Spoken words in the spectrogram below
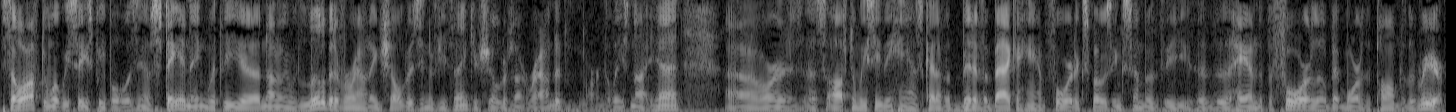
so often, what we see is people was you know standing with the uh, not only with a little bit of a rounding shoulders, even if you think your shoulders aren't rounded, or at least not yet, uh, or as often we see the hands kind of a bit of a back of hand forward, exposing some of the, the the hand at the fore, a little bit more of the palm to the rear.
